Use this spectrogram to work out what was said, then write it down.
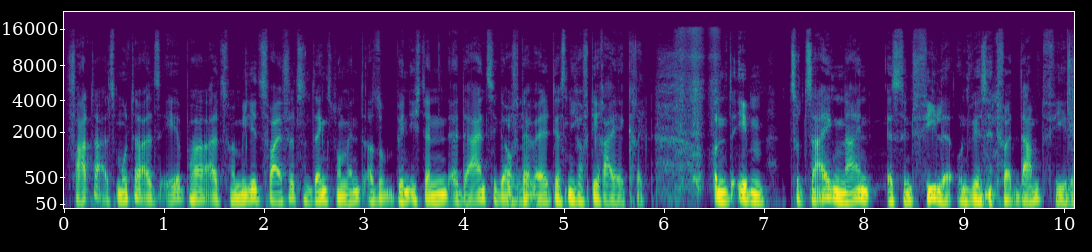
Vater, als Mutter, als Ehepaar, als Familie zweifelst und denkst, Moment, also bin ich denn äh, der Einzige auf der Welt, der es nicht auf die Reihe kriegt. Und eben zu zeigen, nein, es sind viele und wir sind verdammt viele.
